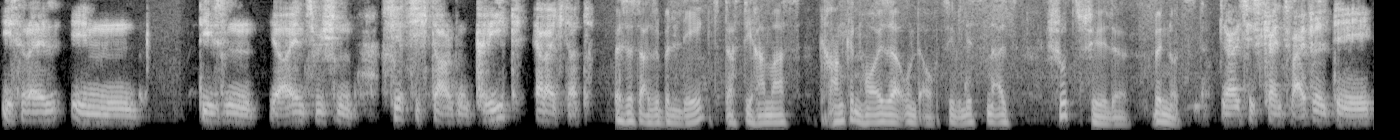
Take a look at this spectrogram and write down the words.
Israel in diesen ja inzwischen 40 Tagen Krieg erreicht hat. Es ist also belegt, dass die Hamas Krankenhäuser und auch Zivilisten als Schutzschilde benutzt. Ja, es ist kein Zweifel, die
